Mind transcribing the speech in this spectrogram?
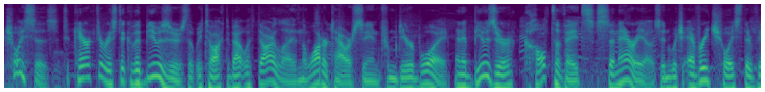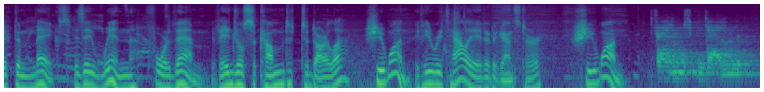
choices. It's a characteristic of abusers that we talked about with Darla in the water tower scene from Dear Boy. An abuser cultivates scenarios in which every choice their victim makes is a win for them. If Angel succumbed to Darla, she won. If he retaliated against her, she won. Strange game.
